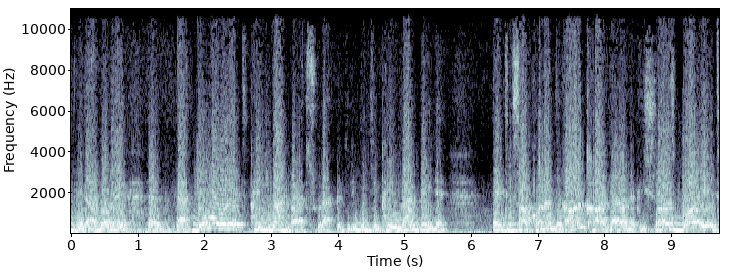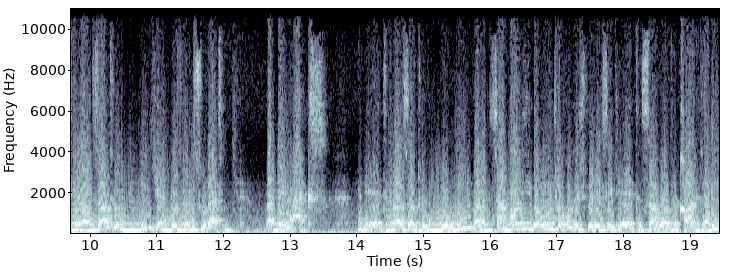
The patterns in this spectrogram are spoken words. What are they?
یعنی در واقع در دو مورد پیوند باید صورت بگیریم. یکی پیوند بین اعتصاب کنندگان کارگران پیشتاز با اعتراضات عمومی که امروز داره صورت می‌گیره و بالعکس. یعنی اعتراضات عمومی باید زمانی به اوج خودش برسه که اعتصابات کارگری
